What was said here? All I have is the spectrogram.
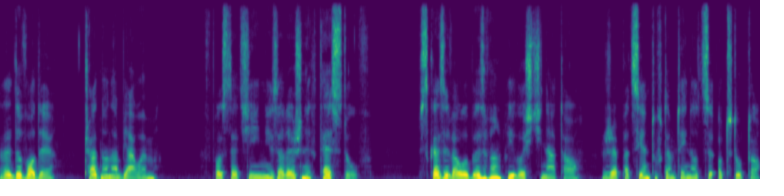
Ale dowody, czarno na białym, w postaci niezależnych testów, wskazywały bez wątpliwości na to, że pacjentów tamtej nocy odtuto.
